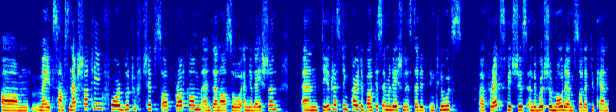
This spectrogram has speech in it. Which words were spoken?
um, made some snapshotting for Bluetooth chips of Broadcom and then also emulation. And the interesting part about this emulation is that it includes uh, thread switches and a virtual modem so that you can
